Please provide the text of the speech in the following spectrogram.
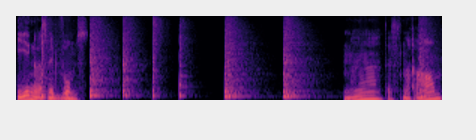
Irgendwas mit Wumms. Na, das ist ein Raum.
